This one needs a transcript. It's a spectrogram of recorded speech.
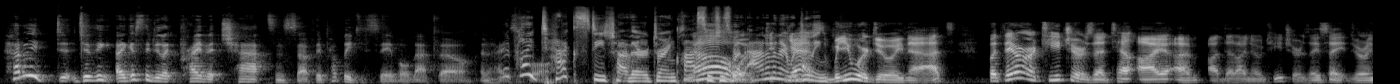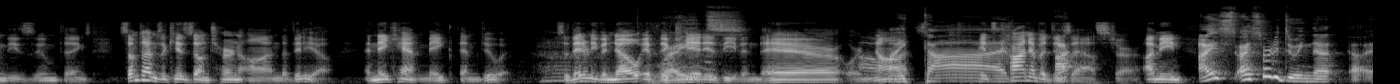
How do they do? do they, I guess they do like private chats and stuff. They probably disable that though in high They school. probably text each other during class, which is what Adam and I were yes, doing. we were doing that. But there are teachers that tell I uh, that I know teachers. They say during these Zoom things, sometimes the kids don't turn on the video, and they can't make them do it. So they don't even know if the Right. kid is even there or not. oh not. my god! It's kind of a disaster. I, mean, I, I started doing that uh,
